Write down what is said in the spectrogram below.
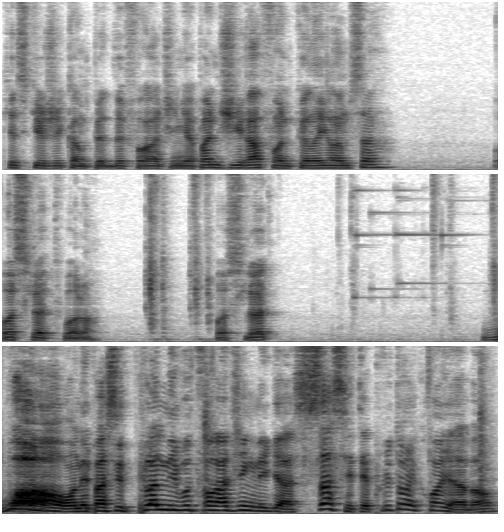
Qu'est-ce que j'ai comme pet de foraging? Y a pas une girafe ou une connerie comme ça? Ocelot, voilà. Ocelot. Wow! On est passé de plein de niveaux de foraging, les gars. Ça, c'était plutôt incroyable, hein.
